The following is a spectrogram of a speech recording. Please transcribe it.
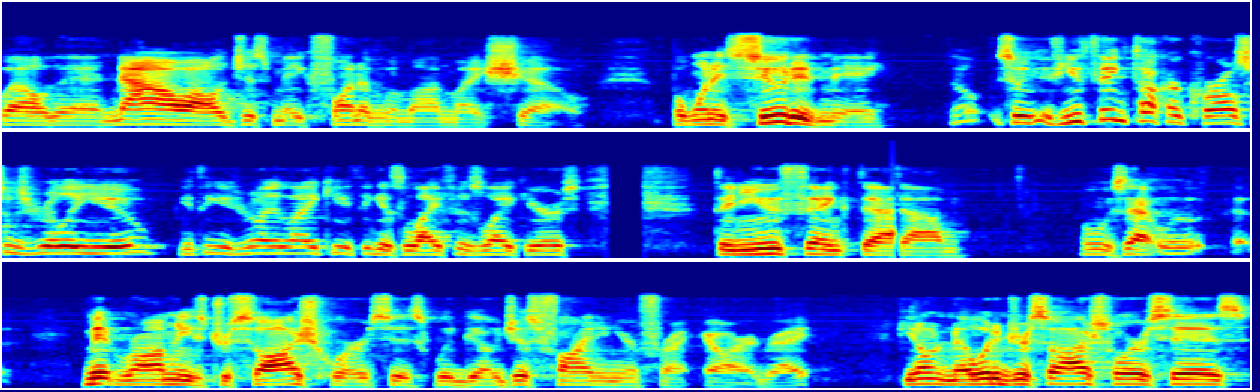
well, then now I'll just make fun of him on my show. But when it suited me, so if you think Tucker Carlson's really you, you think he's really like you, you think his life is like yours, then you think that, um, what was that? Mitt Romney's dressage horses would go just fine in your front yard, right? If you don't know what a dressage horse is,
